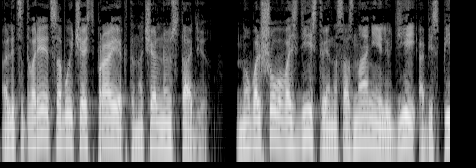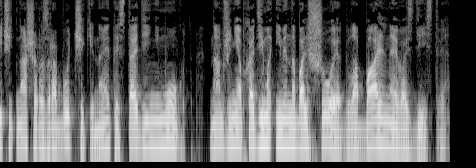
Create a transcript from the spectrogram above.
олицетворяет собой часть проекта, начальную стадию. Но большого воздействия на сознание людей обеспечить наши разработчики на этой стадии не могут. Нам же необходимо именно большое, глобальное воздействие.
